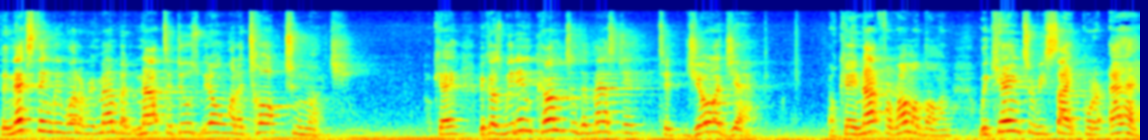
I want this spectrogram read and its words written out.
The next thing we want to remember not to do is we don't want to talk too much. Okay? Because we didn't come to the masjid to Georgia. Okay? Not for Ramadan. We came to recite Quran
